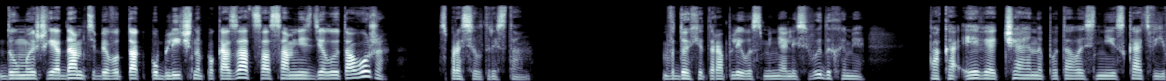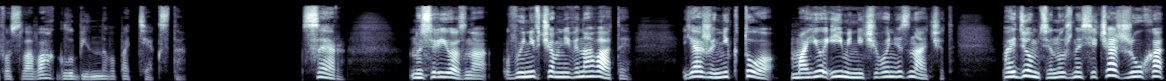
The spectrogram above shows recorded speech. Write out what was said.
«Думаешь, я дам тебе вот так публично показаться, а сам не сделаю того же?» — спросил Тристан. Вдохи торопливо сменялись выдохами, пока Эви отчаянно пыталась не искать в его словах глубинного подтекста. «Сэр, ну серьезно, вы ни в чем не виноваты. Я же никто, мое имя ничего не значит. Пойдемте, нужно сейчас же ухо...»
